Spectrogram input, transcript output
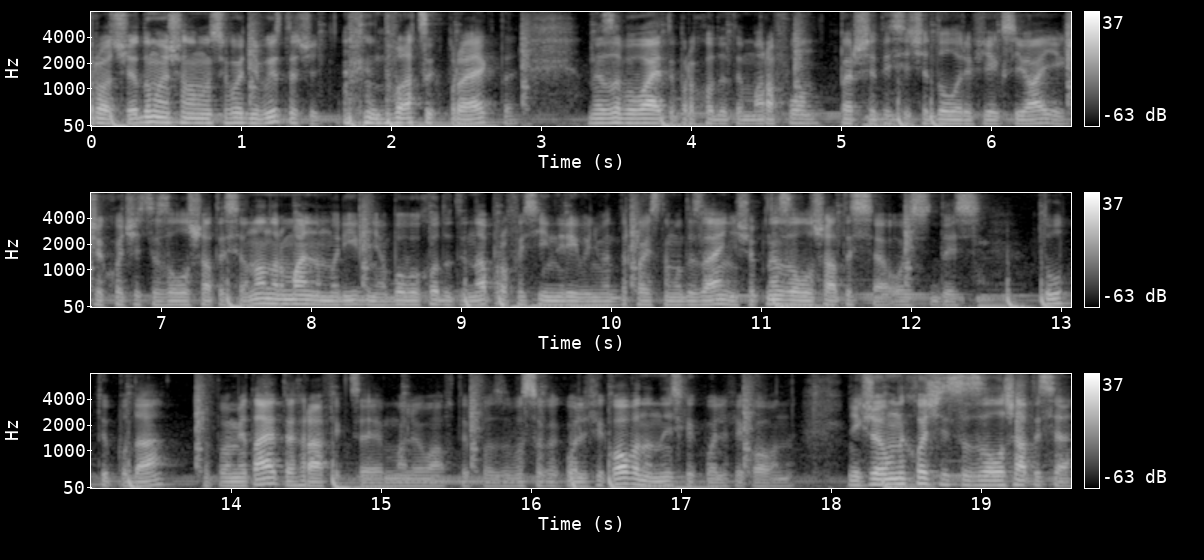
Коротше, я думаю, що нам на сьогодні вистачить два цих проекти. Не забувайте проходити марафон перші тисячі доларів UX-UI, якщо хочеться залишатися на нормальному рівні або виходити на професійний рівень в інтерфейсному дизайні, щоб не залишатися ось десь тут, типу, да. Ви пам'ятаєте, графік це я малював, типу, висококваліфіковане, низькокваліфіковане. Якщо вам не хочеться залишатися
